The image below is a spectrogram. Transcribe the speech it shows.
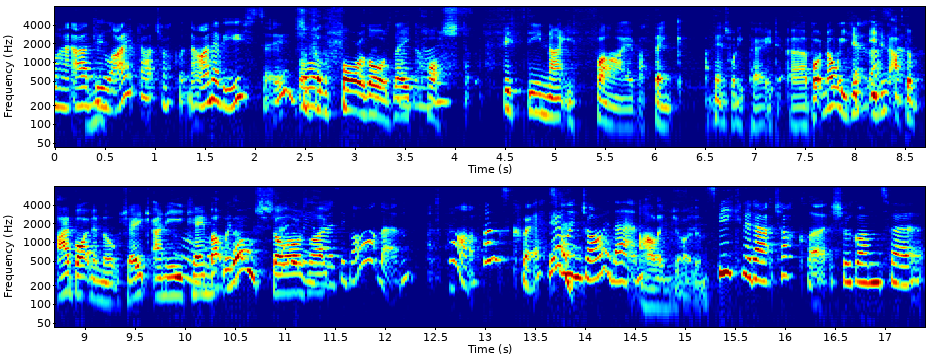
like, I do like dark chocolate now. I never used to. So for the four of those, they cost fifteen ninety five. I think. I think that's what he paid. Uh, but no, he didn't. He didn't have to. I bought him a milkshake, and he came back with those. So I, I, was like, he bought them. Oh, thanks, Chris. Yeah. We'll enjoy them. I'll enjoy them. Speaking of dark chocolate, should we go on to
